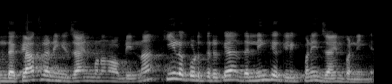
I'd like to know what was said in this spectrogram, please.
இந்த கிளாஸில் நீங்கள் ஜாயின் பண்ணணும் அப்படின்னா கீழே கொடுத்துருக்க அந்த லிங்கை கிளிக் பண்ணி ஜாயின் பண்ணிங்க.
